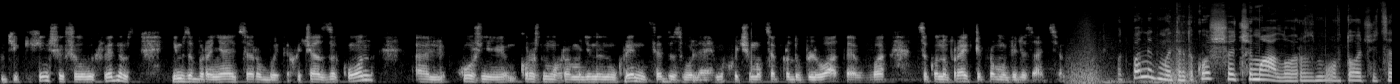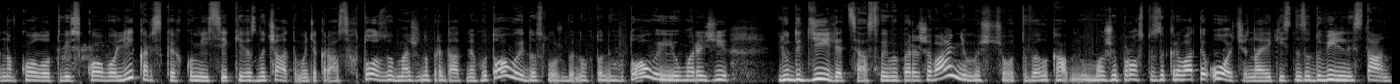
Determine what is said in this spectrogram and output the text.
будь-яких інших силових відомств, їм забороняють це робити. Хоча закон кожній кожному громадянину України це дозволяє. Ми хочемо це продублювати в законопроекті про мобілізацію. От, пане Дмитре, також чимало розмов точиться навколо військово-лікарських комісій, які визначатимуть якраз хто з обмежено придатних готовий до служби, ну хто не готовий. І в мережі люди діляться своїми переживаннями, що от ВЛК ну, може просто закривати очі на якийсь незадовільний стан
